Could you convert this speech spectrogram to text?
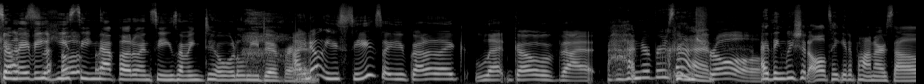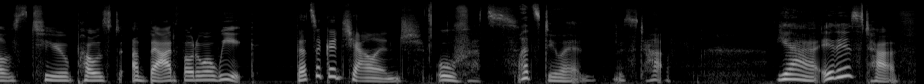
So maybe he's seeing that photo and seeing something totally different. I know, you see? So you've got to like let go of that 100%. control. I think we should all take it upon ourselves to post a bad photo a week. That's a good challenge. Oof, that's Let's do it. it's tough. Yeah, it is tough.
